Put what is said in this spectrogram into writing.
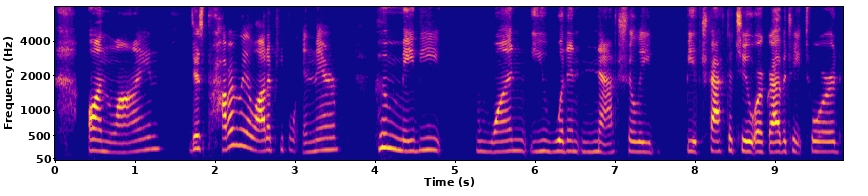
online there's probably a lot of people in there who maybe one you wouldn't naturally be attracted to or gravitate toward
